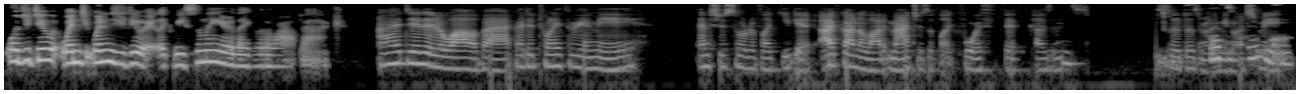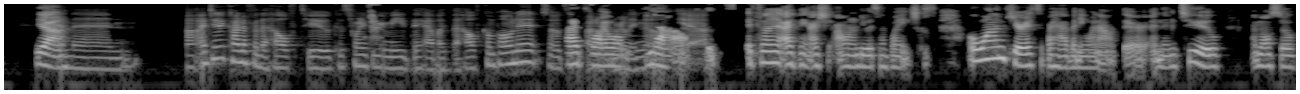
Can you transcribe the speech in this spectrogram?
When did you do it? When did you, when did you do it? Like recently or like a little while back? I did it a while back. I did 23andMe, and it's just sort of like you get. I've gotten a lot of matches of like fourth, fifth cousins, so it doesn't really That's mean much cool. to me. Yeah. And then uh, I did it kind of for the health too, because 23andMe they have like the health component, so it's like, that's I why I want. Really know. Yeah, yeah. It's, it's something I think I should I want to do at some point because oh, one I'm curious if I have anyone out there, and then two I'm also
